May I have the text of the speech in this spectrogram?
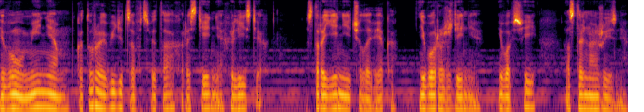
его умением, которое видится в цветах, растениях и листьях, в строении человека, его рождении и во всей остальной жизни.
